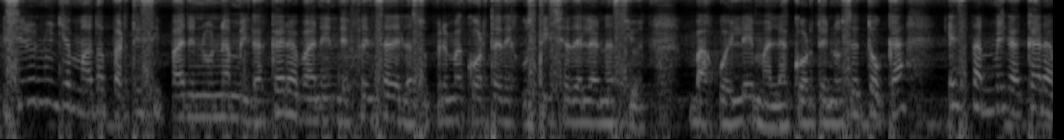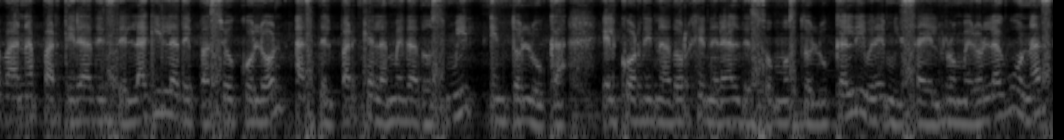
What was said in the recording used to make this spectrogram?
hicieron un llamado a participar en una megacaravana en defensa de la Suprema Corte de Justicia de la Nación. Bajo el lema La Corte no se toca, esta megacaravana partirá desde el Águila de Paseo Colón hasta el Parque Alameda 2000 en Toluca. El coordinador general de Somos Toluca Libre, Misael Romero Lagunas,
